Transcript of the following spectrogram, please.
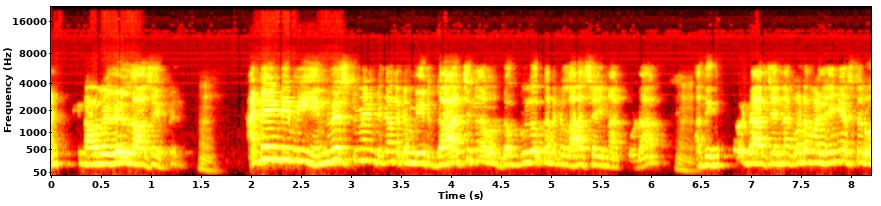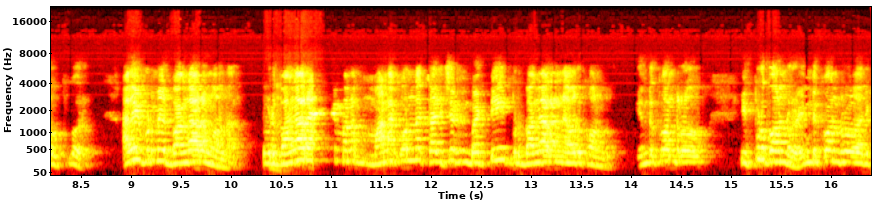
అంటే నలభై వేలు లాస్ అయిపోయింది. అంటే ఏంటి? మీ ఇన్వెస్ట్మెంట్ కనుక మీరు దాచిన డబ్బులో కనుక లాస్ అయినా కూడా అది ఇంకో దాచి అయినా కూడా వాళ్ళు ఏం చేస్తారు? ఒప్పుకోరు. అదే ఇప్పుడు మీరు బంగారం కొన్నారు ఇప్పుడు బంగారం మనం మనకున్న కల్చర్ని బట్టి ఇప్పుడు బంగారాన్ని ఎవరు కొనరు? ఎందుకు కొనరు? ఇప్పుడు కొనరు. ఎందుకు కొనరు? అది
